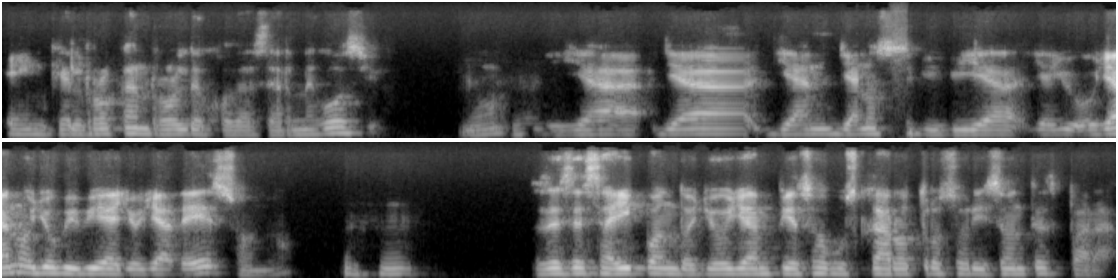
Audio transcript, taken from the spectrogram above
en que el rock and roll dejó de hacer negocio, ¿no? Y ya, ya, ya, ya no se vivía, ya, ya no yo vivía yo ya de eso, ¿no? Entonces es ahí cuando yo ya empiezo a buscar otros horizontes para,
